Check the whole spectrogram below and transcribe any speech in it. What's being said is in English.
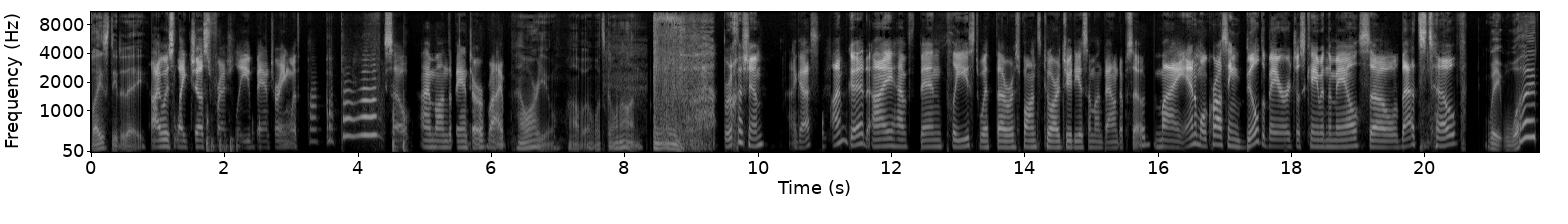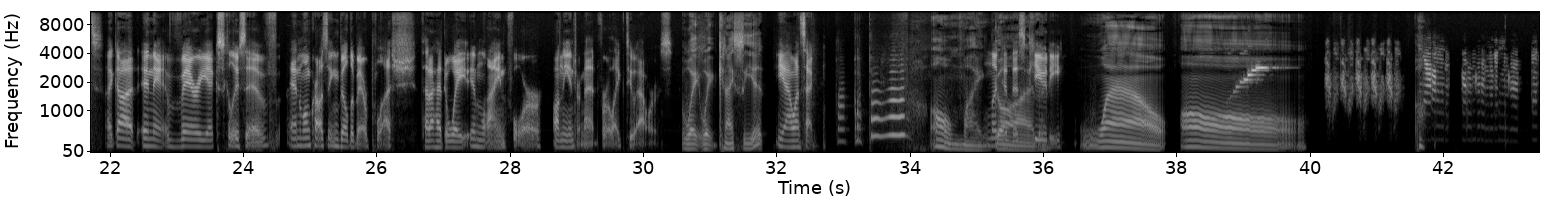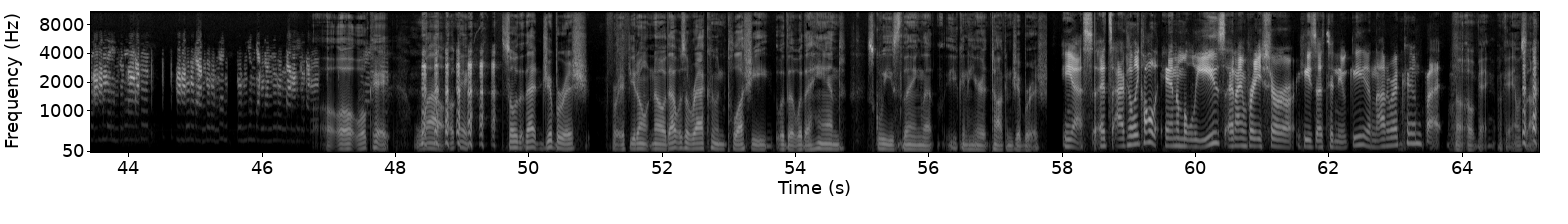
Feisty today. I was like just freshly bantering with, so I'm on the banter vibe. How are you, Hava? What's going on? Baruch Hashem, I guess. I'm good. I have been pleased with the response to our Judaism Unbound episode. My Animal Crossing Build a Bear just came in the mail, so that's dope. Wait, what? I got an, a very exclusive Animal Crossing Build a Bear plush that I had to wait in line for on the internet for like two hours. Wait, wait. Can I see it? Yeah, one sec. Oh my Look god! Look at this cutie. Wow. Oh. Oh, oh, okay. Wow. Okay. so th- that gibberish, for if you don't know, that was a raccoon plushie with a with a hand squeeze thing that you can hear it talking gibberish. Yes, it's actually called Animalese, and I'm pretty sure he's a tanuki and not a raccoon, but Oh, okay. Okay. I'm sorry.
